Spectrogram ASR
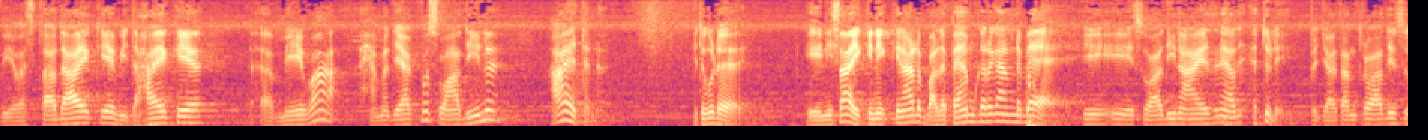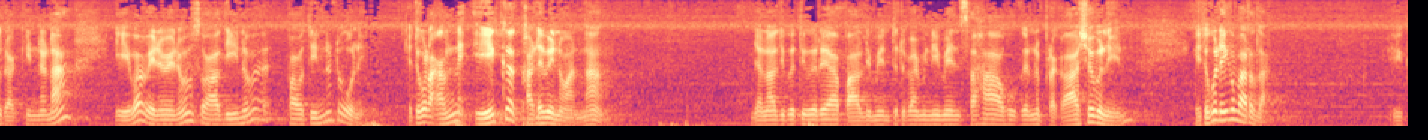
ව්‍යවස්ථාදායකය විධායකය මේවා හැම දෙයක්ම ස්වාධීන ආයතන. එතකොට ඒ නිසා එකිනෙක කෙනාට බලපෑම් කරගන්න බෑ. ඒ ඒ ස්වාධීන ආයතන ඇතුලේ ප්‍රජාතන්ත්‍රවාදයේ සුරකින්න නම් ඒවා වෙන වෙනම ස්වාධීනව පවතින්නට ඕනේ. එතකොට අන්න ඒක කඩ වෙනවා නම් ජනාධිපතිවරයා පාර්ලිමේන්තුවට පැමිණීමෙන් සහ ඔහු කරන ප්‍රකාශ වලින් එතකොට ඒක වරදක්. ඒක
